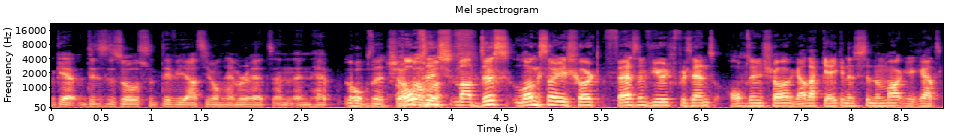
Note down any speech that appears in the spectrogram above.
Oké, dit is de zoveelste deviatie van Hammerhead en, en Hobbs en Shaw. Hobbs maar- and Sh- maar dus, long story short, Fast and Furious Hobbs and Shaw. Ga dat kijken in de cinema. Je gaat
